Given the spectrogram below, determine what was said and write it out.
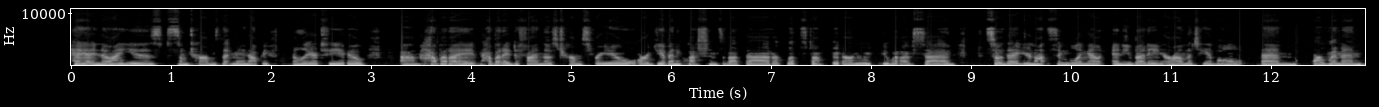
"Hey, I know I used some terms that may not be familiar to you. Um, how about I how about I define those terms for you? Or do you have any questions about that? Or let's stop there and review what I've said, so that you're not singling out anybody around the table, men or women,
